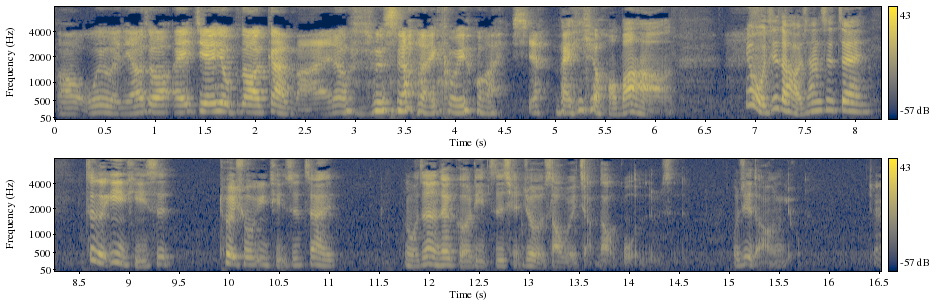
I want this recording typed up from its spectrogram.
哦，我以为你要说，哎、今天又不知道干嘛、那我是不是要来规划一下？没有，好不好？因为我记得好像是在这个议题是退休议题是在我真的在隔离之前就有稍微讲到过，是不是？我记得好像有。对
